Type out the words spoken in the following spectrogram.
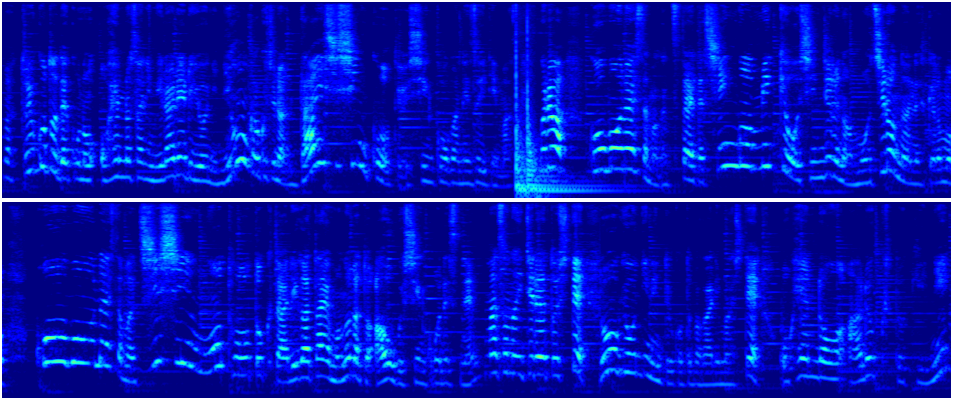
まあ、ということでこのお遍路さんに見られるように日本各地には大師信仰という信仰が根付いています。これは黄門内様が伝えた真言密教を信じるのはもちろんなんですけども黄門内様自身を尊くてありがたいものだと仰ぐ信仰ですね。まあ、その一例として同行二人という言葉がありましてお遍路を歩く時に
